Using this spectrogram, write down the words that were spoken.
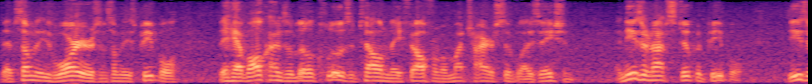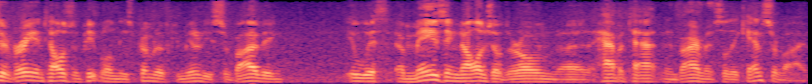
that some of these warriors and some of these people, they have all kinds of little clues that tell them they fell from a much higher civilization. And these are not stupid people. These are very intelligent people in these primitive communities surviving with amazing knowledge of their own uh, habitat and environment so they can survive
